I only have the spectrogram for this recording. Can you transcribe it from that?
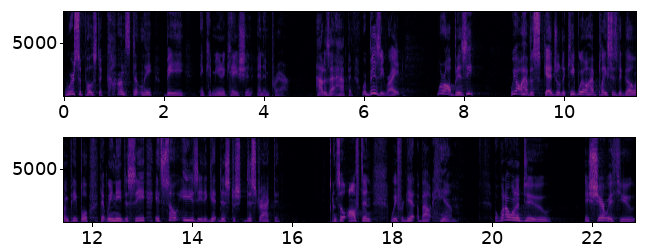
we're supposed to constantly be in communication and in prayer. How does that happen? We're busy, right? We're all busy. We all have a schedule to keep. We all have places to go and people that we need to see. It's so easy to get distracted. And so often we forget about Him. But what I want to do is share with you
